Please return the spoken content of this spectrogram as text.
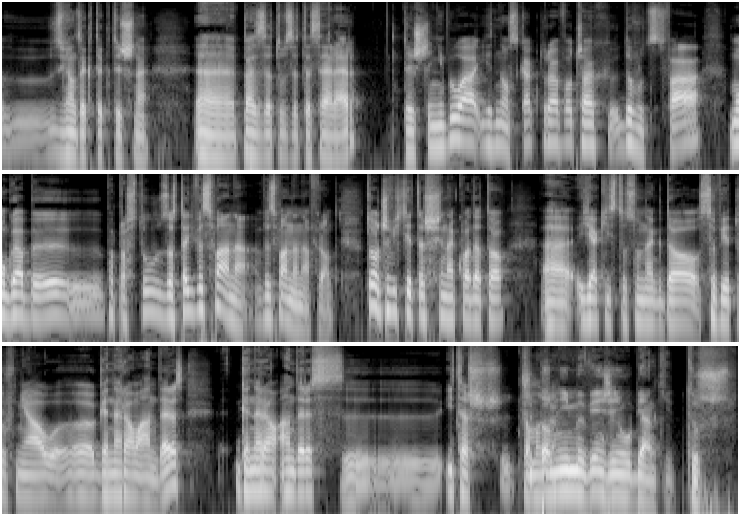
Związek Taktyczny e, PSZ-ów ZSRR, to jeszcze nie była jednostka, która w oczach dowództwa mogłaby po prostu zostać wysłana, wysłana na front. To oczywiście też się nakłada to, e, jaki stosunek do Sowietów miał e, generał Anders. Generał Anders y, i też to Przypomnijmy może... więzień Łubianki tuż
